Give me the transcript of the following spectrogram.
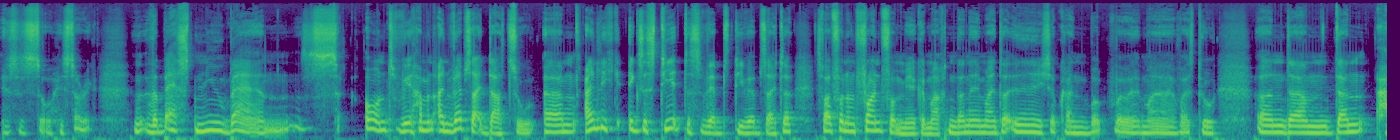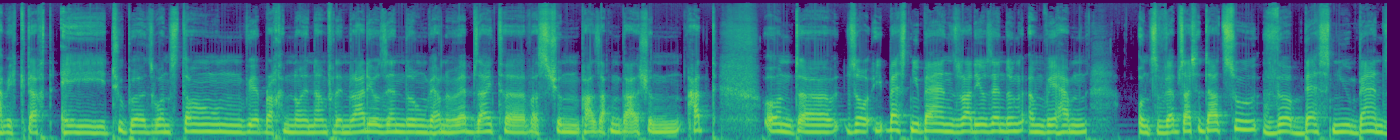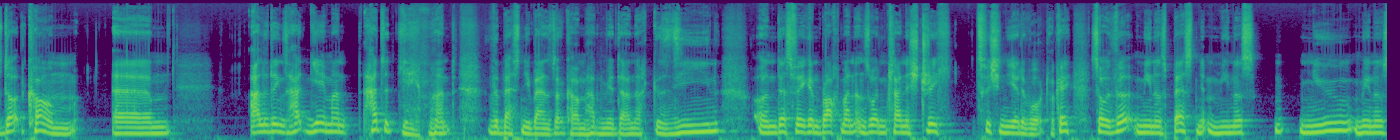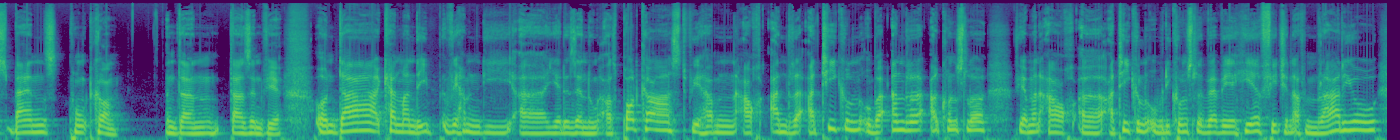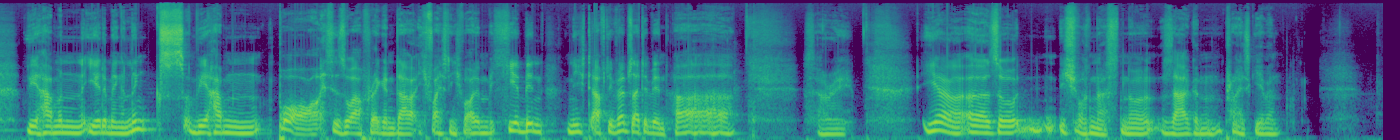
es ist so historic. The Best New Bands. Und wir haben eine Website dazu. Ähm, eigentlich existiert das Web, die Webseite. Es war von einem Freund von mir gemacht. Und dann er meinte, äh, ich habe keinen Bock, weißt du. Und ähm, dann habe ich gedacht, ey, Two Birds, One Stone. Wir brauchen einen neuen Namen für den Radiosendung. Wir haben eine Webseite, was schon ein paar Sachen da schon hat. Und äh, so, Best New Bands, Radiosendung. Und wir haben unsere Webseite dazu, thebestnewbands.com. Ähm, Allerdings hat jemand, hattet jemand thebestnewbands.com, hatten wir danach gesehen und deswegen braucht man so einen kleinen Strich zwischen jedem Wort, okay? So the-best-new-bands.com. Und dann, da sind wir. Und da kann man die, wir haben die, äh, jede Sendung als Podcast, wir haben auch andere Artikel über andere Künstler, wir haben auch äh, Artikel über die Künstler, wer wir hier featuren auf dem Radio, wir haben jede Menge Links, wir haben, boah, es ist so aufregend da, ich weiß nicht, warum ich hier bin, nicht auf die Webseite bin. Sorry. Ja, also ich wollte das nur sagen, preisgeben.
